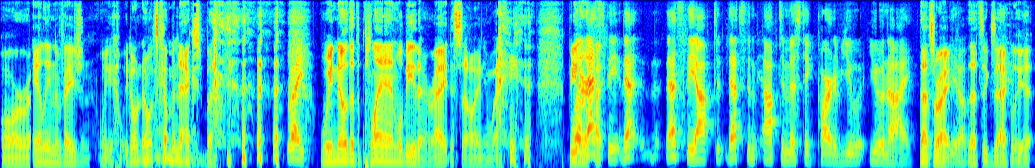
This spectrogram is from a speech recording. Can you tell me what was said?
or alien invasion, we, we don't know what's coming next, but right, we know that the plan will be there, right? So anyway, Peter, well, that's I, the that that's the opti- that's the optimistic part of you you and I. That's right. You know. That's exactly it.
